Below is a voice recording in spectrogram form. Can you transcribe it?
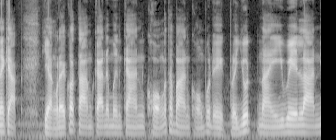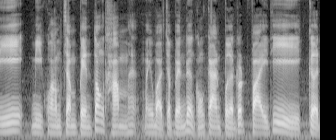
นะครับ อย่างไรก็ตามการดำเนินการของรัฐบาลของพลเอกประยุทธ์ในเวลานี้มีความจำเป็นต้องทำฮะไม่ว่าจะเป็นเรื่องของการเปิดรถไฟที่เกิด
